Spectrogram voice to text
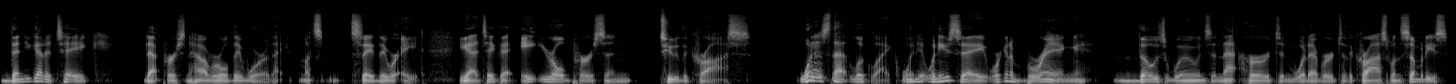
then you got to take that person, however old they were, they let's say they were eight. You got to take that eight-year-old person to the cross. What does that look like when when you say we're going to bring those wounds and that hurt and whatever to the cross when somebody's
